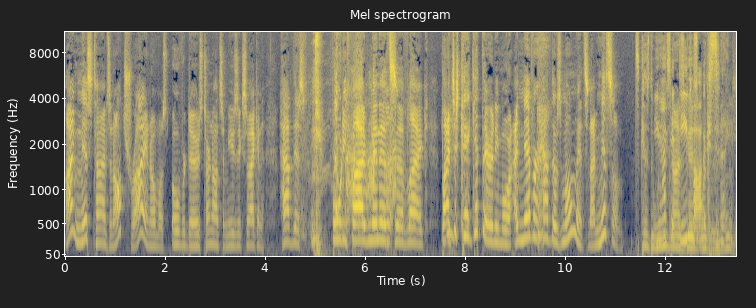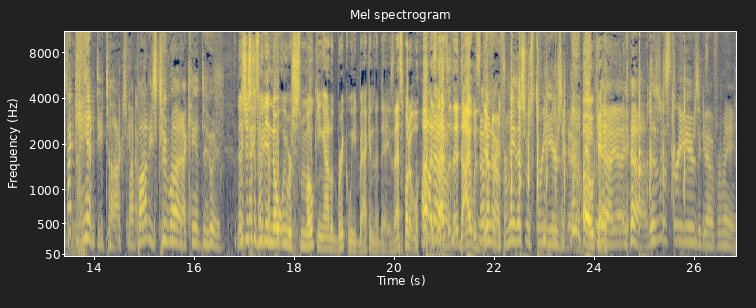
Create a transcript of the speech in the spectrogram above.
I miss times and I'll try and almost overdose, turn on some music so I can have this 45 minutes of like, but I just can't get there anymore. I never have those moments and I miss them. It's because the You have weed's to not as good as it was detox. in the nineties. I can't detox. My body's too much. I can't do it. That's just because we didn't know what we were smoking out of brickweed back in the days. That's what it oh, was. Oh, no. That's the dye was No, different. no, no. For me, this was three years ago. Oh, okay. Yeah, yeah, yeah. This was three years ago for me.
